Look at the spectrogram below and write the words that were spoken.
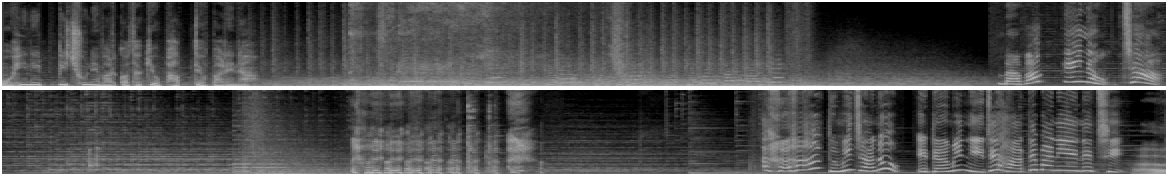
মোহিনীর পিছু নেবার কথা কেউ ভাবতেও পারে না। বাবা এই নাও চা। তুমি জানো এটা আমি নিজে হাতে বানিয়ে এনেছি। হ্যাঁ,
